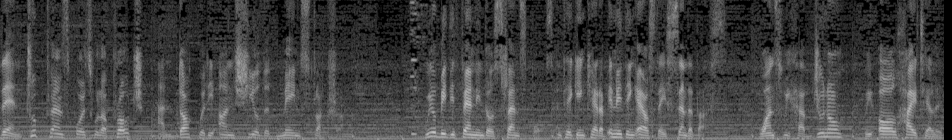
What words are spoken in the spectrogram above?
Then troop transports will approach and dock with the unshielded main structure. We'll be defending those transports and taking care of anything else they send at us. Once we have Juno, we all hightail it,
